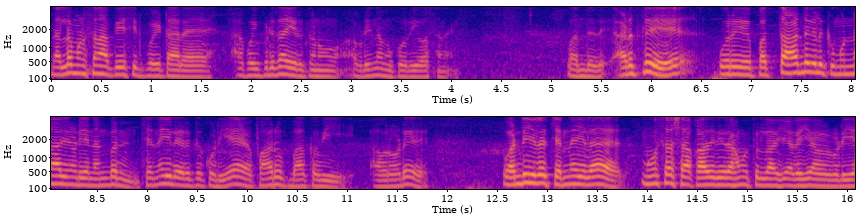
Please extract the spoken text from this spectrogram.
நல்ல மனுஷனாக பேசிட்டு போயிட்டாரே அப்போ இப்படி தான் இருக்கணும் அப்படின்னு நமக்கு ஒரு யோசனை வந்தது. அடுத்து ஒரு பத்து ஆண்டுகளுக்கு முன்னால் என்னுடைய நண்பன் சென்னையில் இருக்கக்கூடிய ஃபாரூக் பாக்கவி அவரோடு வண்டியில் சென்னையில் மூசா ஷா காதிரி ரஹமத்துல்லாஹி அலஹி அவர்களுடைய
